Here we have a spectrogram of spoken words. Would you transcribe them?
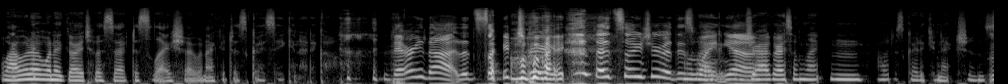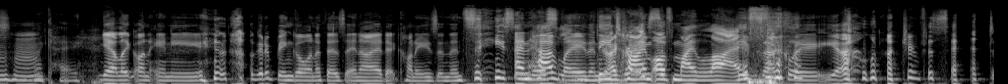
why would I want to go to a Cirque du Soleil show when I could just go see Connecticut? Very that. That's so true. Like- that's so true at this point. like, Yeah. Drag race, I'm like, mm, I'll just go to Connections. Mhm. Okay. yeah, like on any, I'll go to bingo on a Thursday night at Connie's and then see, see And more have Slay than the Drag time Race. of my life. exactly. Yeah, one hundred percent.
